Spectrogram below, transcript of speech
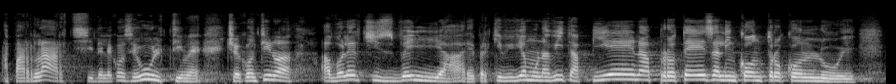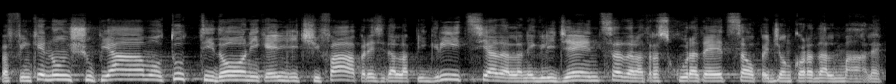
a parlarci delle cose ultime, cioè continua a volerci svegliare perché viviamo una vita piena, protesa all'incontro con Lui, affinché non sciupiamo tutti i doni che Egli ci fa, presi dalla pigrizia, dalla negligenza, dalla trascuratezza o peggio ancora dal male.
